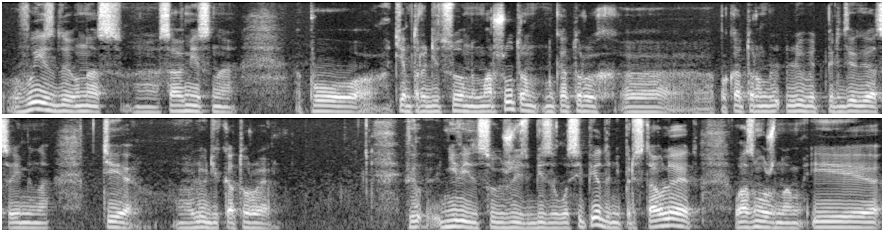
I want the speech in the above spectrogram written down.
выезды у нас совместно по тем традиционным маршрутам, на которых, по которым любят передвигаться именно те люди, которые не видит свою жизнь без велосипеда, не представляет возможным. И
